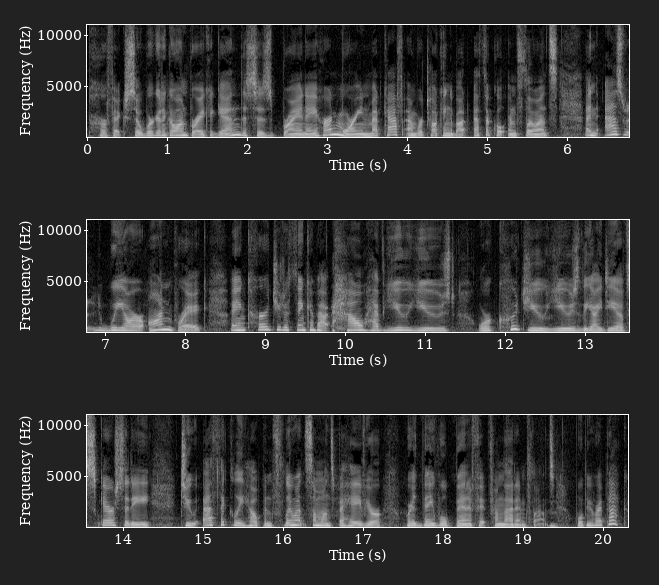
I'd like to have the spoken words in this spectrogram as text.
Perfect. So we're going to go on break again. This is Brian Ahearn, Maureen Metcalf, and we're talking about ethical influence. And as we are on break, I encourage you to think about how have you used or could you use the idea of scarcity to ethically help influence someone's behavior where they will benefit from that influence. Mm. We'll be right back.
